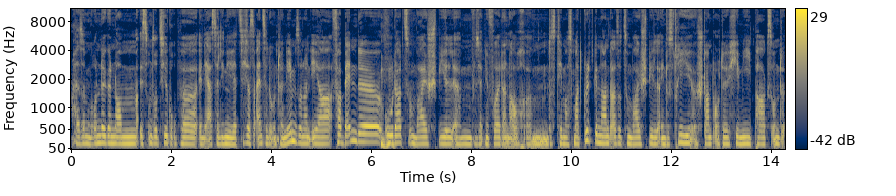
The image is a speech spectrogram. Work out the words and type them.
Also im Grunde genommen ist unsere Zielgruppe in erster Linie jetzt nicht das einzelne Unternehmen, sondern eher Verbände mhm. oder zum Beispiel, ähm, Sie hatten ja vorher dann auch ähm, das Thema Smart Grid genannt, also zum Beispiel Industriestandorte, Chemieparks und äh,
